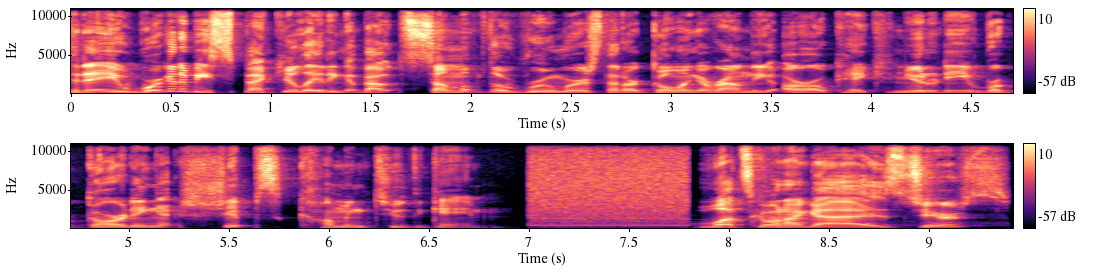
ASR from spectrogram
today we're going to be speculating about some of the rumors that are going around the ROK community regarding ships coming to the game. What's going on guys? Cheers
